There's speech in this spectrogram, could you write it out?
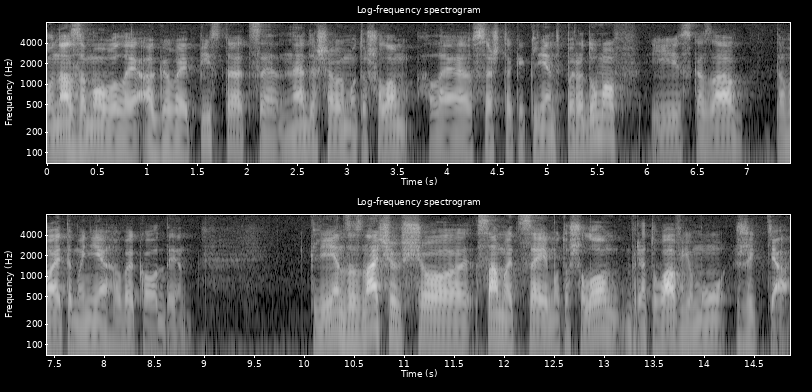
У нас замовили АГВ Піста, це не дешевий мотошолом, але все ж таки клієнт передумав і сказав: давайте мені АГВ К1. Клієнт зазначив, що саме цей мотошолом врятував йому життя.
